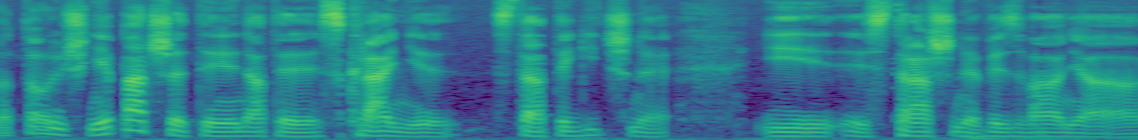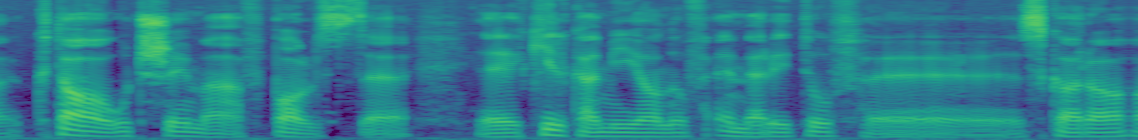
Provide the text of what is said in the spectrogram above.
No to już nie patrzę ty na te skrajnie strategiczne i straszne wyzwania, kto utrzyma w Polsce y, kilka milionów emerytów, y, skoro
